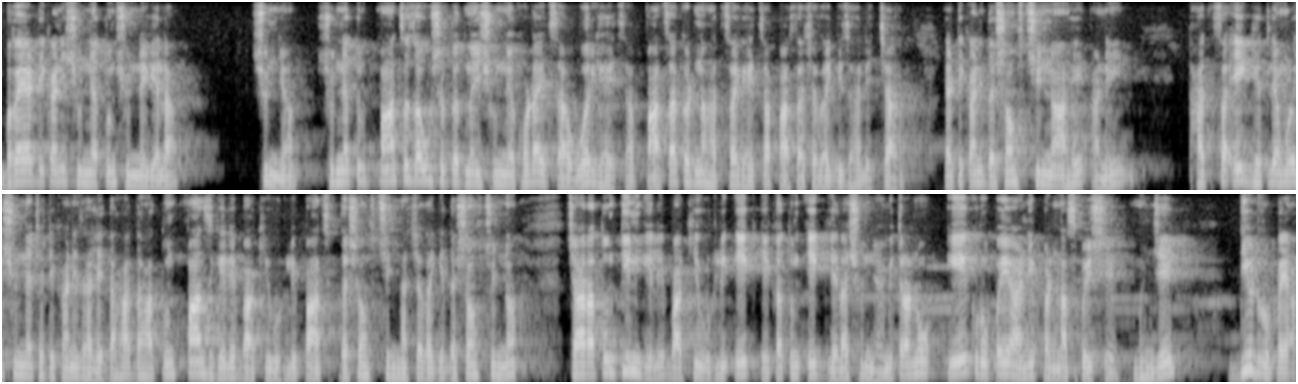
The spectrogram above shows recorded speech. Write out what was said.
बघा या ठिकाणी शून्यातून शून्य गेला. शून्य. शून्यातून पाच जाऊ शकत नाही. शून्य खोडायचा वर घ्यायचा पाचाकडनं हातचा घ्यायचा पाचाच्या जागी झाले चार. या ठिकाणी दशांश चिन्ह आहे आणि हातचा एक घेतल्यामुळे शून्याच्या ठिकाणी झाले दहा. दहातून पाच गेले बाकी उरली पाच. दशांश चिन्हाच्या जागी दशांश चिन्ह. चारातून तीन गेले बाकी उरली एक. एकातून एक गेला शून्य. मित्रांनो एक रुपये आणि पन्नास पैसे म्हणजे दीड रुपया.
